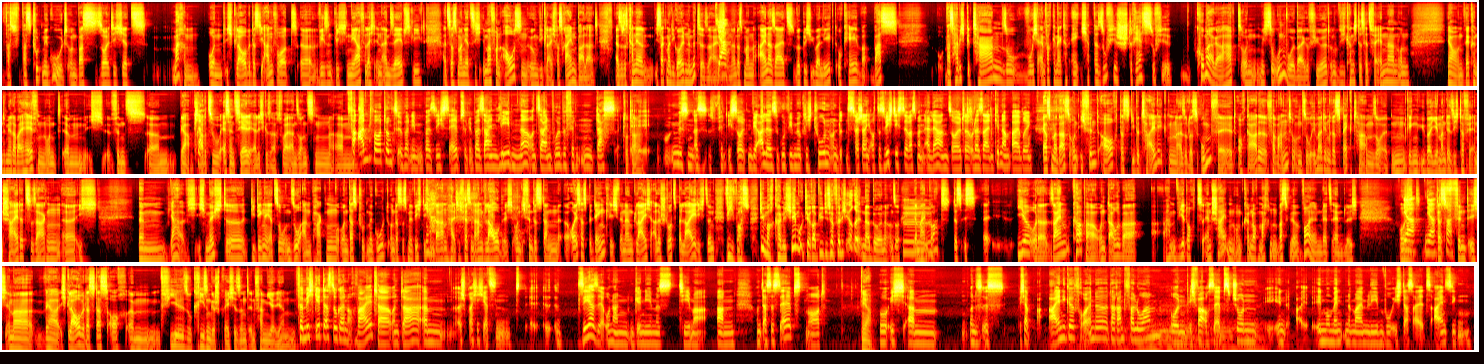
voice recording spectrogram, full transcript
was, was tut mir gut und was sollte ich jetzt machen? Und ich glaube, dass die Antwort äh, wesentlich näher vielleicht in einem selbst liegt, als dass man jetzt sich immer von außen irgendwie gleich was reinballert. Also das kann ja, ich sag mal, die goldene Mitte sein. Ja. So, ne? Dass man einerseits wirklich überlegt, okay, was was habe ich getan, so wo ich einfach gemerkt habe, ey, ich habe da so viel Stress, so viel Kummer gehabt und mich so unwohl beigefühlt und wie kann ich das jetzt verändern und ja, und wer könnte mir dabei helfen? Und ähm, ich finde es ähm, ja geradezu essentiell, ehrlich gesagt, weil ansonsten ähm, Verantwortung zu übernehmen über sich selbst und über sein Leben ne, und sein Wohlbefinden, das Total. Äh, müssen, also finde ich, sollten wir alle so gut wie möglich tun. Und das ist wahrscheinlich auch das Wichtigste, was man erlernen sollte oder seinen Kindern beibringen. Erstmal das. Und ich finde auch, dass die Beteiligten, also das Umfeld, auch gerade Verwandte und so, immer den Respekt haben sollten gegenüber jemand, der sich dafür entscheidet, zu sagen, äh, ich ähm, ja, ich, ich möchte die Dinge jetzt so und so anpacken und das tut mir gut und das ist mir wichtig ja. und daran halte ich fest und daran glaube ich. Und ich finde es dann äh, äußerst bedenklich, wenn dann gleich alle sturzbeleidigt sind. Wie was? Die macht keine Chemotherapie, die ist ja völlig irre in der Birne und so. Mhm. Ja, mein mhm. Gott, das ist äh, ihr oder sein Körper und darüber haben wir doch zu entscheiden und können doch machen, was wir wollen letztendlich. Und ja, ja, das finde ich immer, ja, ich glaube, dass das auch ähm, viel so Krisengespräche sind in Familien. Für mich geht das sogar noch weiter und da ähm, spreche ich jetzt ein äh, sehr, sehr unangenehmes Thema an und das ist Selbstmord. Ja. Wo ich, ähm, und es ist ich habe einige Freunde daran verloren und ich war auch selbst schon in, in Momenten in meinem Leben, wo ich das als einzigen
